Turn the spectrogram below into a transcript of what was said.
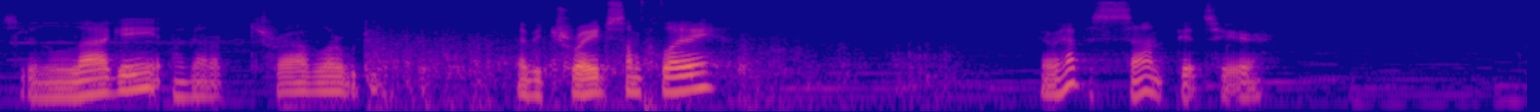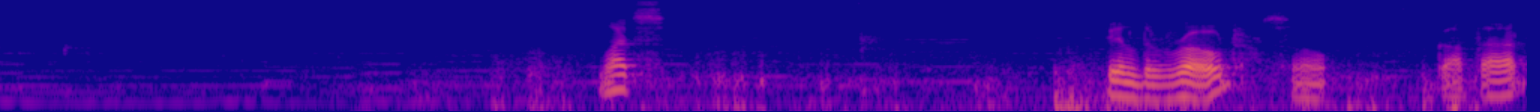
It's a little laggy. I got a traveler. We can maybe trade some clay yeah, we have the sand pits here. Let's build the road. So got that.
